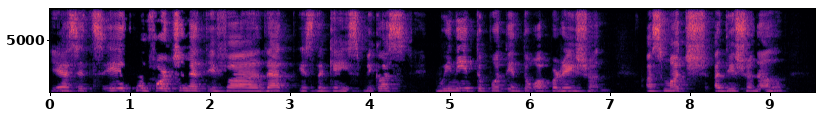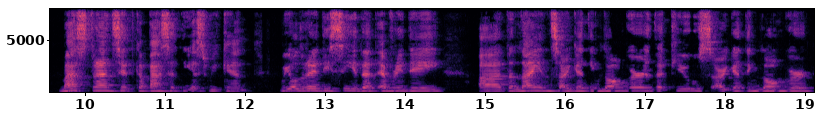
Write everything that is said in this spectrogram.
Yes, it's it's unfortunate if uh, that is the case because we need to put into operation as much additional mass transit capacity as we can. We already see that every day uh, the lines are getting longer, the queues are getting longer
